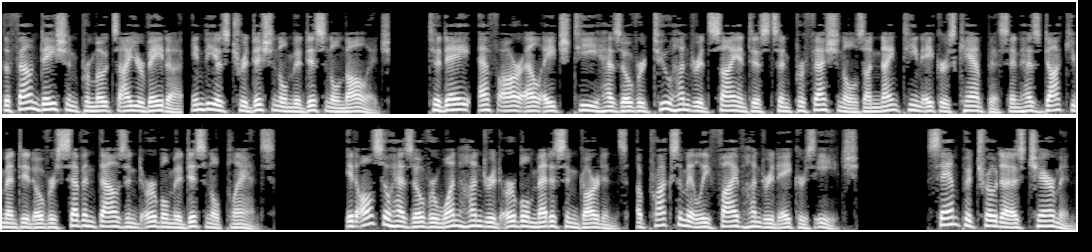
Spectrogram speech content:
The foundation promotes Ayurveda, India's traditional medicinal knowledge. Today, FRLHT has over 200 scientists and professionals on 19 acres campus and has documented over 7,000 herbal medicinal plants. It also has over 100 herbal medicine gardens, approximately 500 acres each. Sam Pitroda is chairman,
